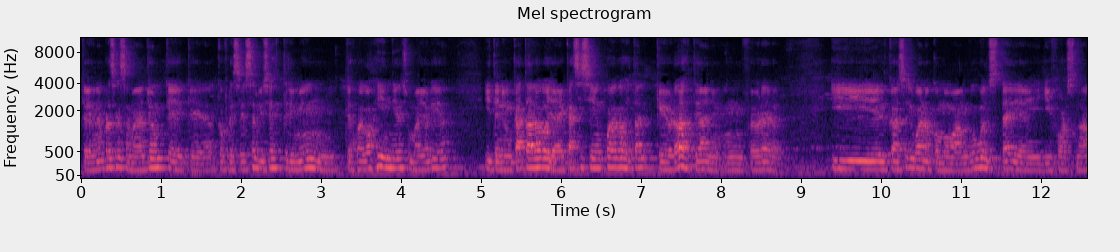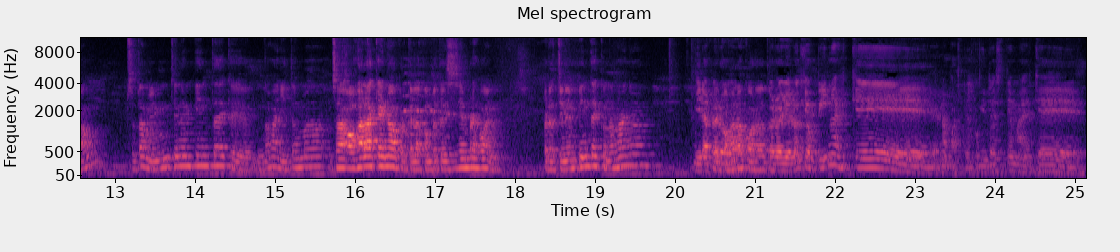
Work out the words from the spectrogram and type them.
que es una empresa que se llama Jump, que, que, que ofrecía servicio de streaming de juegos indie en su mayoría, y tenía un catálogo ya de casi 100 juegos y tal, quebró este año, en febrero. Y el caso, y bueno, como van Google Stadia y GeForce Now, eso también tienen pinta de que unos añitos más, o sea, ojalá que no, porque la competencia siempre es buena, pero tienen pinta de que unos años Mira, pero, pero yo lo que opino es que, bueno, aparte un poquito de ese tema, es que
